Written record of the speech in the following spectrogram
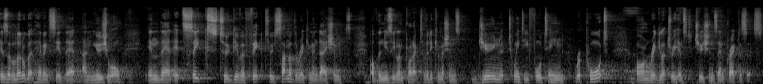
is a little bit, having said that, unusual in that it seeks to give effect to some of the recommendations of the New Zealand Productivity Commission's June 2014 report on regulatory institutions and practices.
